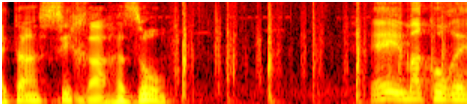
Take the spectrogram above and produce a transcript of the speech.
את השיחה הזו. היי, מה קורה?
